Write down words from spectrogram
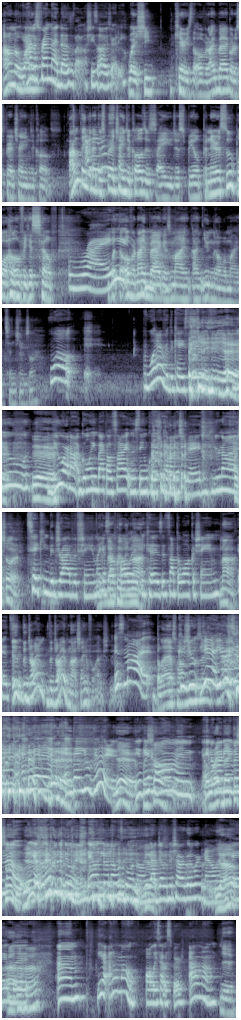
I don't know why. I have this a friend that does though. She's always ready. Wait, she carries the overnight bag or the spare change of clothes? I'm thinking I that the spare change of clothes is say you just spill Panera soup all over yourself, Right. but the overnight bag is mine. And you know what my intentions are. Well, eh, whatever the case is, yeah, you yeah, you are not going back outside in the same clothes you had on yesterday. You're for not sure. taking the drive of shame. I You're guess I'll call definitely it because it's not the walk of shame. Nah, It's it's the drive. The drive not shameful actually. It's not. Blast my Cause you, music. yeah, you know what I'm saying, and then Yeah. and then you good. Yeah, you get sure. home and ain't right nobody even know. Yeah. Yeah. whatever you're doing, they don't even know what's going on. You Yeah. gotta jump in the shower, go to work now. Like, Yeah, okay, uh-huh. but um, yeah, I don't know. Always have a spirit. I don't know. Yeah,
